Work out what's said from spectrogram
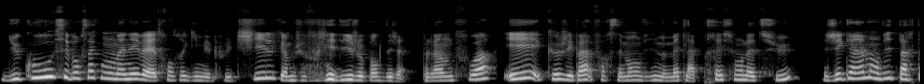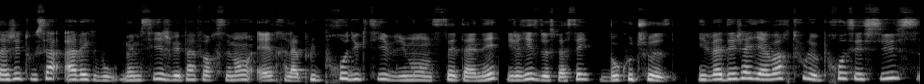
Du coup, c'est pour ça que mon année va être entre guillemets plus chill, comme je vous l'ai dit, je pense déjà plein de fois, et que j'ai pas forcément envie de me mettre la pression là-dessus. J'ai quand même envie de partager tout ça avec vous, même si je vais pas forcément être la plus productive du monde cette année, il risque de se passer beaucoup de choses. Il va déjà y avoir tout le processus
